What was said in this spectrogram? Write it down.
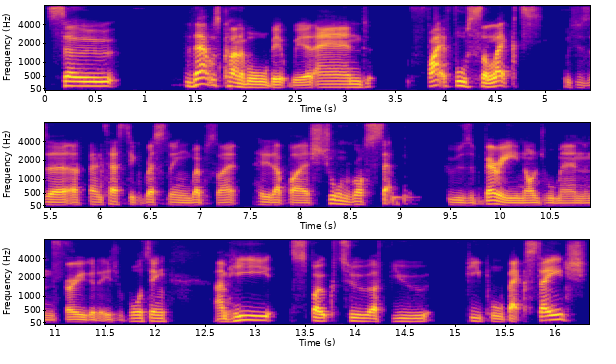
So that was kind of all a bit weird. And Fightful Select, which is a, a fantastic wrestling website headed up by Sean Ross Sapp, who's a very knowledgeable man and very good at his reporting. Um, he spoke to a few people backstage,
